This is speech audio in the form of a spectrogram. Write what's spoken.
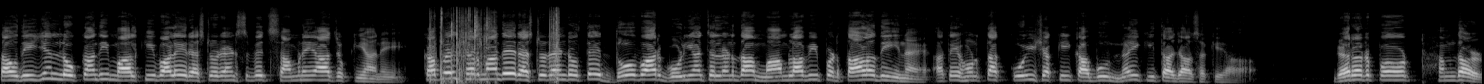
ਸਾਊਦੀਜੀਅਨ ਲੋਕਾਂ ਦੀ ਮਾਲਕੀ ਵਾਲੇ ਰੈਸਟੋਰੈਂਟਸ ਵਿੱਚ ਸਾਹਮਣੇ ਆ ਚੁੱਕੀਆਂ ਨੇ। ਕਪਿਲ ਸ਼ਰਮਾ ਦੇ ਰੈਸਟੋਰੈਂਟ ਉੱਤੇ ਦੋ ਵਾਰ ਗੋਲੀਆਂ ਚੱਲਣ ਦਾ ਮਾਮਲਾ ਵੀ ਪੜਤਾਲ ਅਧੀਨ ਹੈ ਅਤੇ ਹੁਣ ਤੱਕ ਕੋਈ ਸ਼ੱਕੀ ਕਾਬੂ ਨਹੀਂ ਕੀਤਾ ਜਾ ਸਕਿਆ। Bureau report Hamdard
